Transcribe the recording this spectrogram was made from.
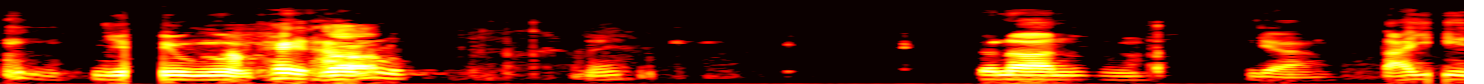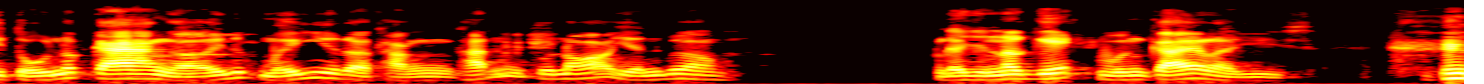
Nhiều người thê thảm dạ. luôn. Đấy. cho nên dạ tại vì tụi nó ca ngợi nước mỹ như là thần thánh của nó vậy biết không? Để cho nó ghét vương cái là gì?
